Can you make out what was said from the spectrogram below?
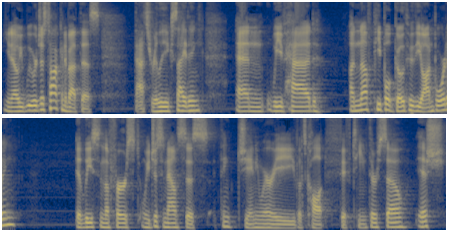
you know, we were just talking about this. That's really exciting. And we've had enough people go through the onboarding, at least in the first, we just announced this, I think January, let's call it 15th or so ish.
